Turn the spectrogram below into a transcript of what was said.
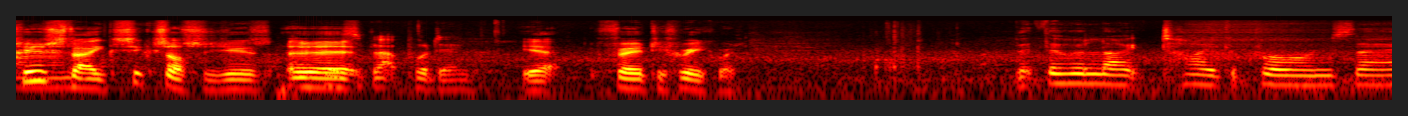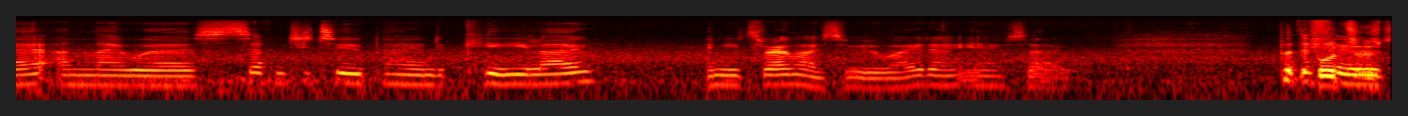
Two steaks, six sausages. a Uh, piece of black pudding. yeah, 33 quid. But there were like tiger prawns there, and they were seventy-two pound a kilo, and you throw most of it away, don't you? So, but the But, food,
